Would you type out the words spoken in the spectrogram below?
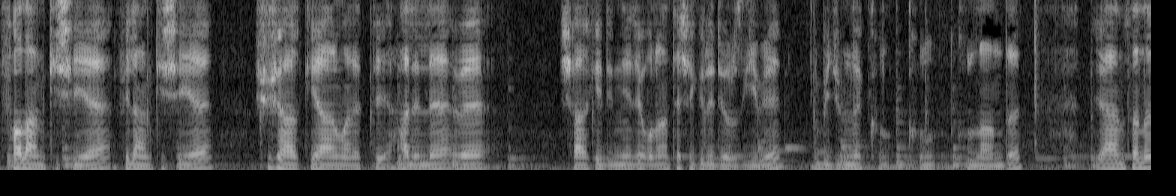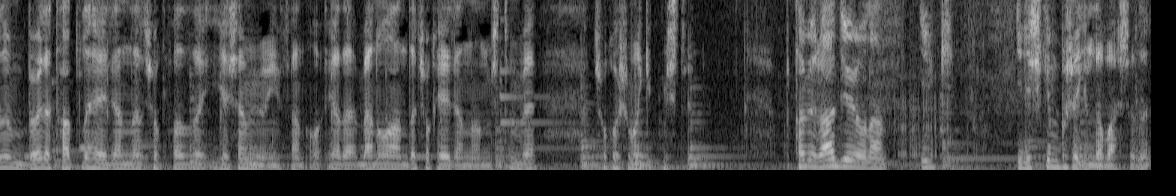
falan kişiye filan kişiye şu şarkıyı armağan etti. Halil'e ve şarkıyı dinleyecek olana teşekkür ediyoruz gibi bir cümle kul, kul, kullandı. Yani sanırım böyle tatlı heyecanları çok fazla yaşamıyor insan. O, ya da ben o anda çok heyecanlanmıştım ve çok hoşuma gitmişti. Tabii radyoya olan ilk ilişkim bu şekilde başladı.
